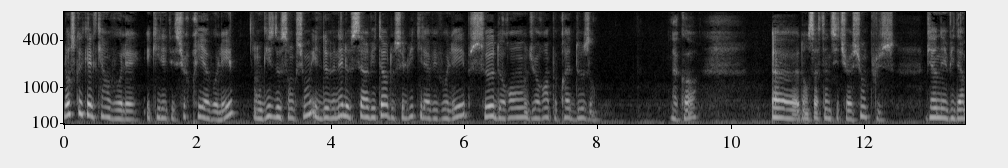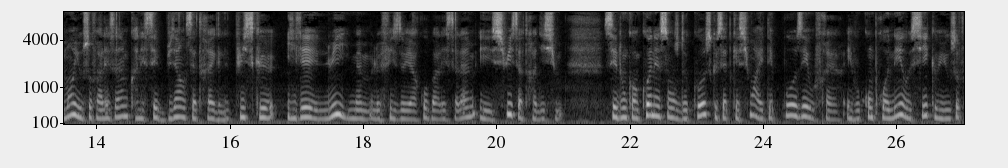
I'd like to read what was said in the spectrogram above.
lorsque quelqu'un volait et qu'il était surpris à voler, en guise de sanction, il devenait le serviteur de celui qui l'avait volé, ce durant, durant à peu près deux ans. D'accord? Euh, Dans certaines situations, plus. Bien évidemment, Youssouf salam connaissait bien cette règle, puisque il est lui-même le fils de Yaqub salam et suit sa tradition. C'est donc en connaissance de cause que cette question a été posée aux frères. Et vous comprenez aussi que Youssouf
